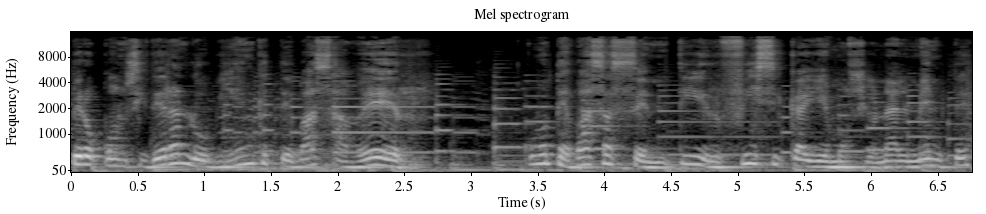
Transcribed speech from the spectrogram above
pero considera lo bien que te vas a ver, cómo te vas a sentir física y emocionalmente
